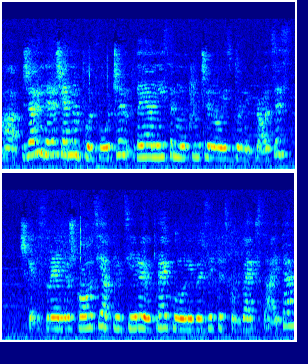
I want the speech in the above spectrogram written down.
A, želim da još jednom podvučem da ja nisam uključena u izborni proces, srednjoškolci apliciraju preko univerzitetskog web sajta,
